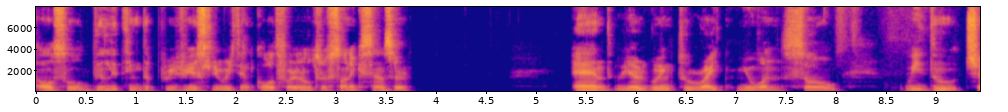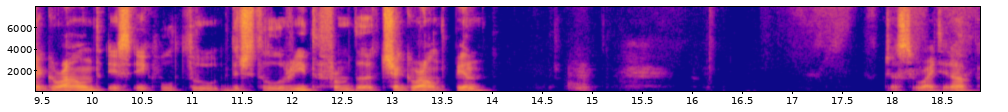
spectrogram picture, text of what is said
also deleting the previously written code for ultrasonic sensor. And we are going to write new one. So we do check ground is equal to digital read from the check ground pin. Just write it up.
